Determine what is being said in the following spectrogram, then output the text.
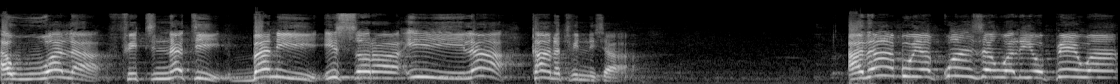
awala fitnati bani israila kanat fi nisa adhabu ya kwanza waliopewa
